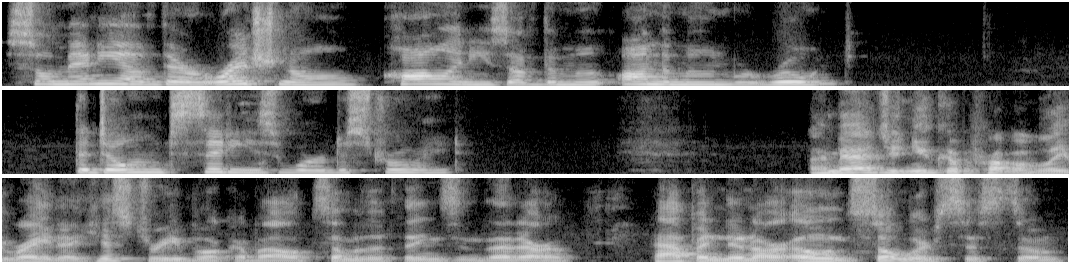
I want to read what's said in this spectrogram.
So many of the original colonies of the moon on the moon were ruined. The domed cities were destroyed. I imagine you could probably write a history book about some of the things that are happened in our own solar system.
